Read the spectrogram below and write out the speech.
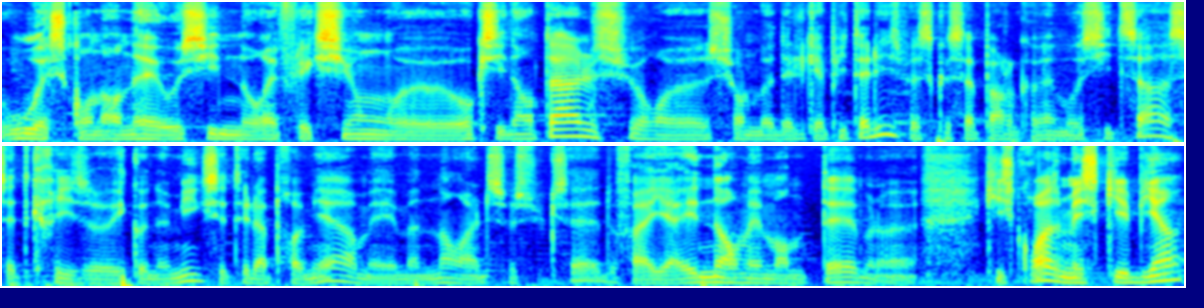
Où est-ce qu'on en est aussi de nos réflexions occidentales sur, sur le modèle capitaliste? Parce que ça parle quand même aussi de ça. Cette crise économique, c'était la première, mais maintenant elle se succède. Enfin, il y a énormément de thèmes qui se croisent. Mais ce qui est bien,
